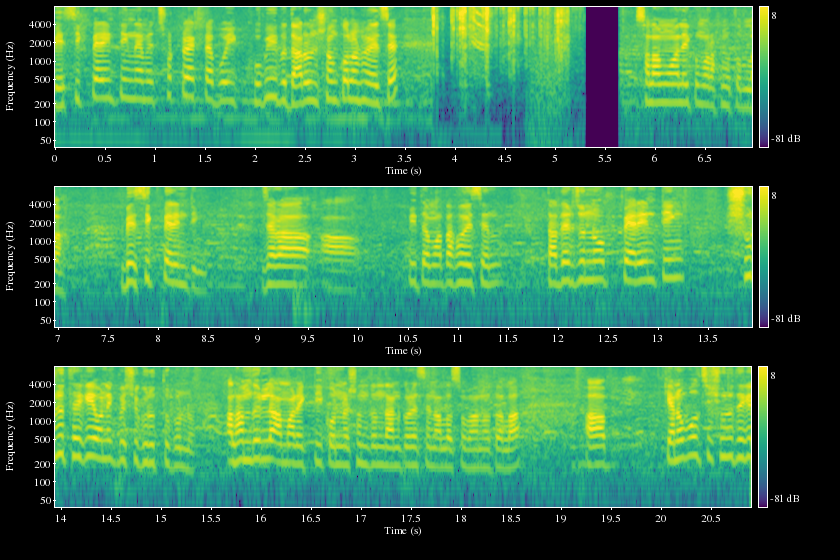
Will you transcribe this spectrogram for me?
বেসিক প্যারেন্টিং নামে ছোট্ট একটা বই খুবই দারুণ সংকলন হয়েছে। সালামু আলাইকুম রহমতুল্লাহ। বেসিক প্যারেন্টিং যারা পিতামাতা হয়েছেন, তাদের জন্য প্যারেন্টিং শুরু থেকে অনেক বেশি গুরুত্বপূর্ণ। আলহামদুলিল্লাহ আমার একটি কন্যা সন্তান দান করেছেন আল্লাহ সুবাহতাল্লাহ কেন বলছি শুরু থেকে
